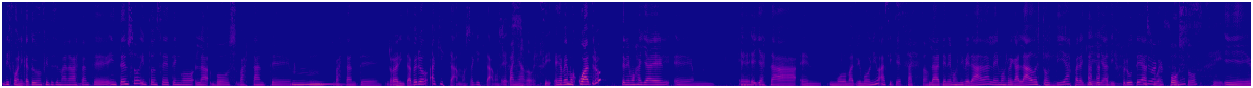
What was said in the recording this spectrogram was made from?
Difónica, tuve un fin de semana bastante intenso y entonces tengo la voz bastante Mm. mm, bastante rarita, pero aquí estamos, aquí estamos. De pañadora. Sí, eh, vemos cuatro, tenemos allá él, eh, eh, Mm. ella está en modo matrimonio, así que Exacto. la tenemos liberada, le hemos regalado estos días para que ella disfrute a su vacaciones. esposo Sí. y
